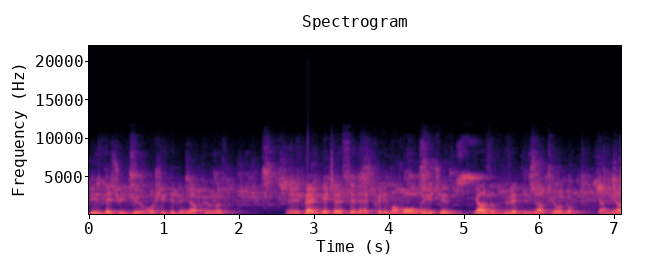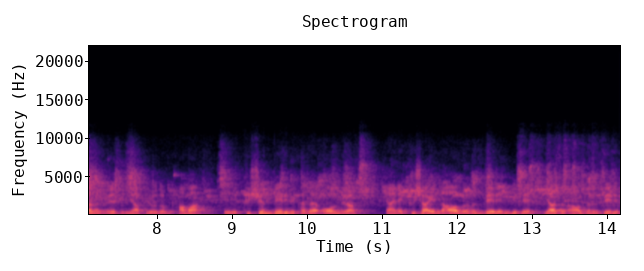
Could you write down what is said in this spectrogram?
Biz de çünkü o şekilde yapıyoruz. Ee, Ben geçen sene klimam olduğu için yazın üretim yapıyordum. Yani yazın üretim yapıyordum ama e, kışın verimi kadar olmuyor. Yani kış ayında aldığınız verim gibi yazın aldığınız verim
